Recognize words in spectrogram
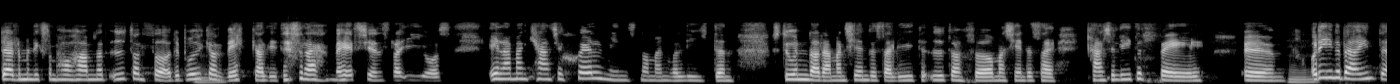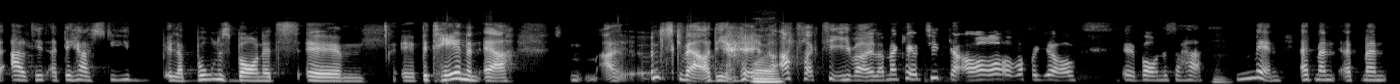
där de liksom har hamnat utanför. Det brukar Mm. väcka lite sådär medkänsla i oss. Eller man kanske själv minns när man var liten stunder där man kände sig lite utanför, man kände sig kanske lite fel. Um, Mm. Och det innebär inte alltid att det här styr eller bonusbarnets eh, beteenden är önskvärdiga eller Nej. attraktiva eller man kan ju tycka, åh varför gör eh, barnet så här? Mm. Men att man, att man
